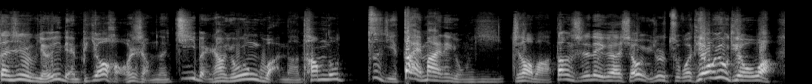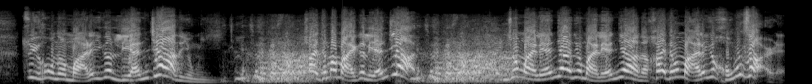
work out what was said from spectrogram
但是有一点比较好是什么呢？基本上游泳馆呢，他们都自己代卖那泳衣，知道吧？当时那个小雨就是左挑右挑啊，最后呢买了一个廉价的泳衣，还他妈买个廉价的。你说买廉价就买廉价的，还他妈买了一个红色的。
